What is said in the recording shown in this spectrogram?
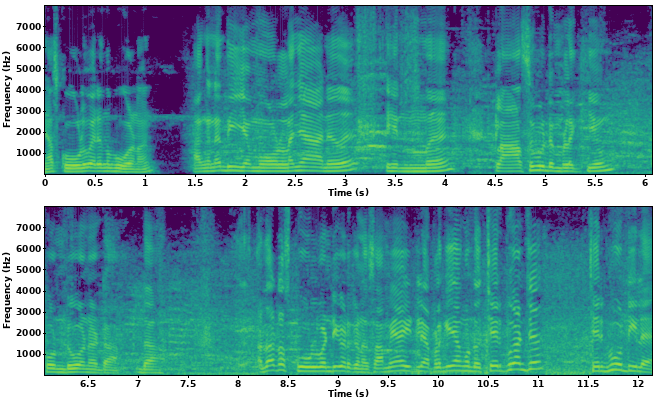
ഞാൻ സ്കൂൾ വരെ ഒന്ന് പോവാണ്. അങ്ങനെ ദിയ മോളിനെ ഞാൻ ഇന്ന് ക്ലാസ് വിടുമ്പോഴേക്കും കൊണ്ടുപോകണം കേട്ടോ. ഇതാ. അതാട്ടോ സ്കൂൾ വണ്ടി കിടക്കണം സമയമായിട്ടില്ല അപ്പോഴേക്കും ഞാൻ കൊണ്ടുപോകും ചെരുപ്പ് കാണിച്ച? ചെരുപ്പ് പൊട്ടിയില്ലേ?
